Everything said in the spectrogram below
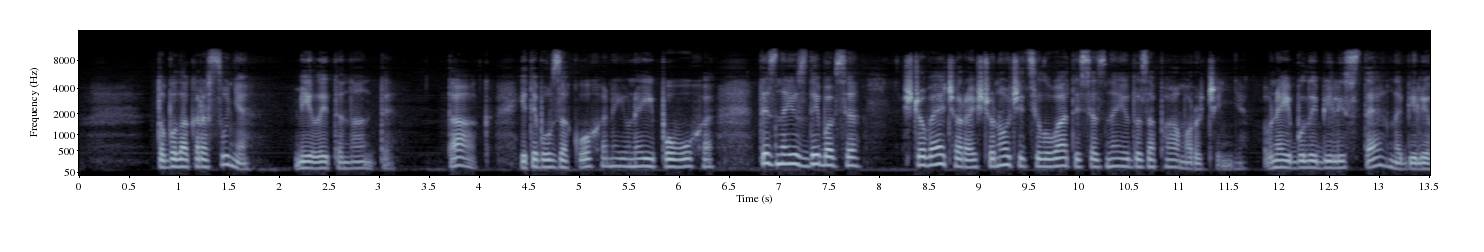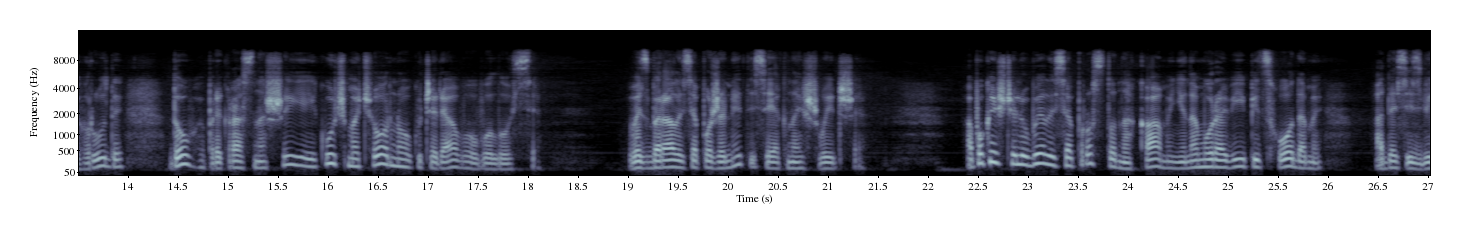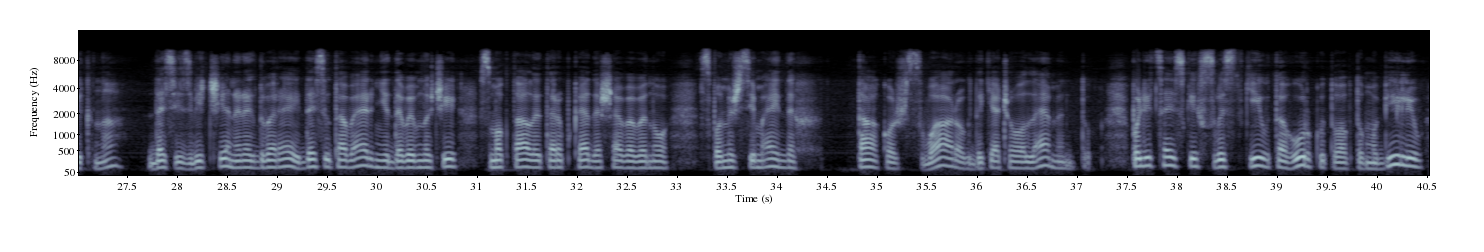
То була красуня, мій лейтенанте. Так, і ти був закоханий у неї по вуха, ти з нею здибався щовечора і щоночі цілуватися з нею до запаморочення. В неї були білі стегна, білі груди, довга прекрасна шия і кучма чорного кучерявого волосся. Ви збиралися поженитися якнайшвидше, а поки що любилися просто на камені, на мураві під сходами, а десь із вікна, десь із відчинених дверей, десь у таверні, де ви вночі смоктали терпке дешеве вино, з поміж сімейних також сварок, дитячого лементу, поліцейських свистків та гуркуту автомобілів.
